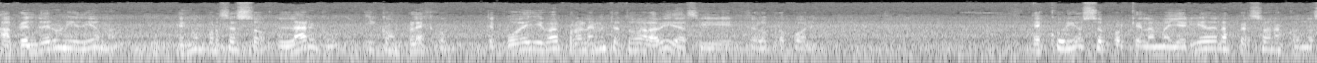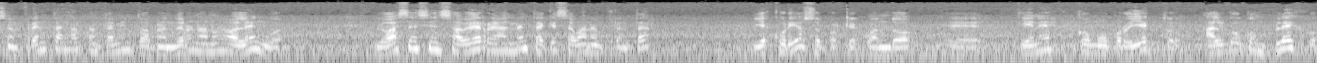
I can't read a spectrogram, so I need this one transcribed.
Aprender un idioma es un proceso largo y complejo. Te puede llevar probablemente toda la vida si te lo propones. Es curioso porque la mayoría de las personas cuando se enfrentan al planteamiento de aprender una nueva lengua, lo hacen sin saber realmente a qué se van a enfrentar. Y es curioso porque cuando eh, tienes como proyecto algo complejo,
